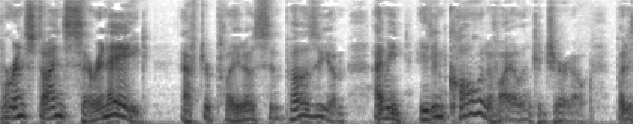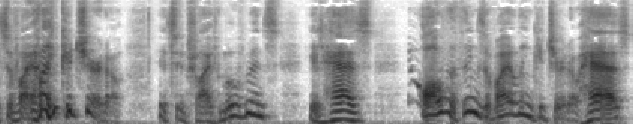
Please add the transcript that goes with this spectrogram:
Bernstein's Serenade after Plato's Symposium. I mean, he didn't call it a violin concerto, but it's a violin concerto. It's in five movements. It has all the things a violin concerto has.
